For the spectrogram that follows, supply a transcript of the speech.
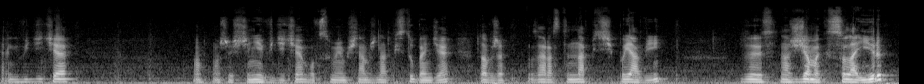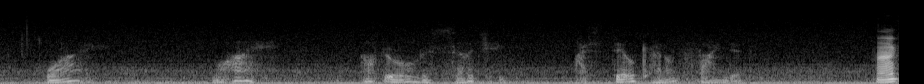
Jak widzicie, o, może jeszcze nie widzicie, bo w sumie myślałem, że napis tu będzie. Dobrze, zaraz ten napis się pojawi. Tu jest nasz ziomek Solair. Why? Why? After all this searching, I still cannot find it. Tak.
